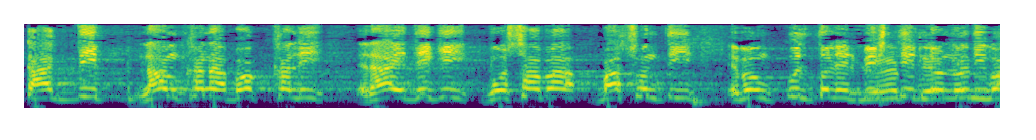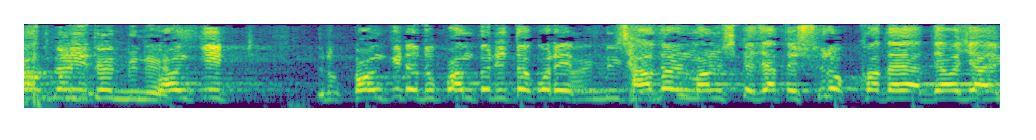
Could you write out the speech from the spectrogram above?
কাকদ্বীপ নামখানা বকখালি রায়দিঘি গোসাবা বাসন্তী এবং কুলতলির বিস্তীর্ণ নদী more than বাঁধগুলির 10 minutes. কংক্রিট কংক্রিটে রূপান্তরিত করে সাধারণ মানুষকে যাতে সুরক্ষা দেওয়া যায়.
